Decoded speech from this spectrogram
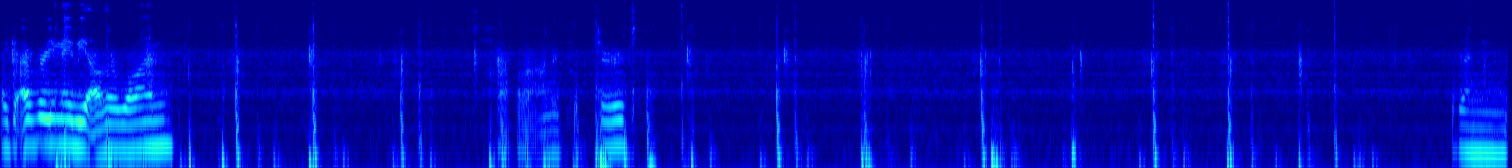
like every maybe other one. Hop around Then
